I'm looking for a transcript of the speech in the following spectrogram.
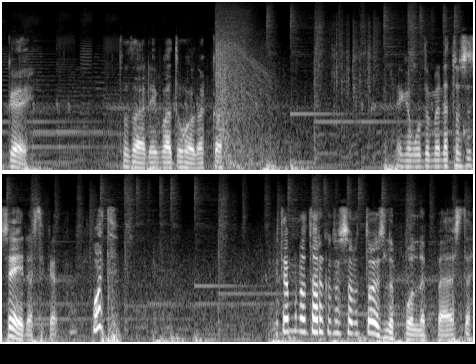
Okei. Tota ei niin vaan tuhotakaan. Eikä muuten mennä tuossa seinästäkään. What? Mitä mun on tarkoitus saada toiselle puolelle päästä?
